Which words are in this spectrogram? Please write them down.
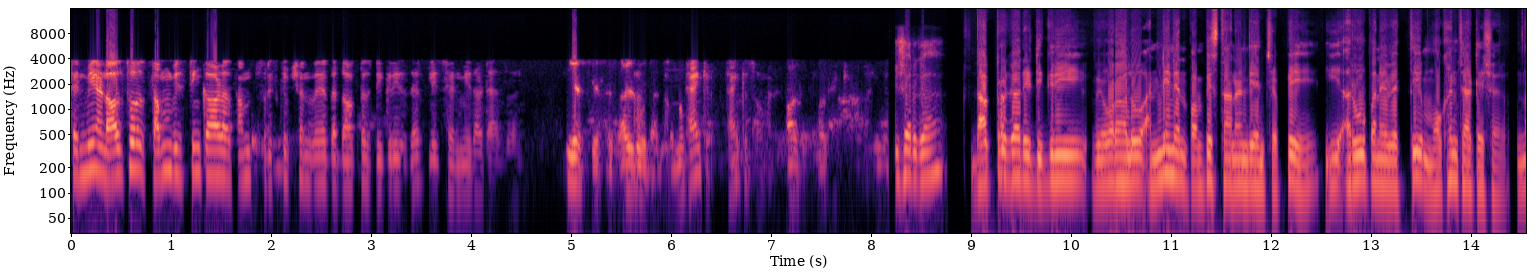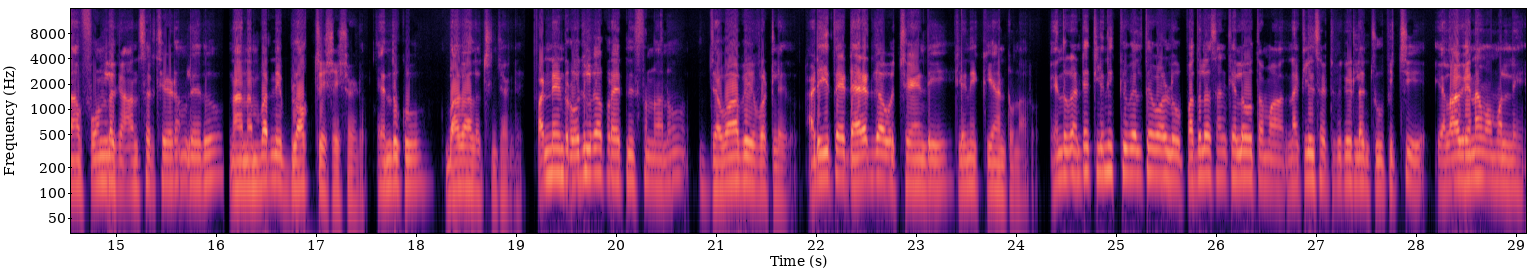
send me and also some visiting card or some prescription where the doctor's degree is there. Please send me that as well. Yes, yes, yes. I'll do that. No Thank you. Thank you so much. problem. All right, all right. Nisharga, doctor గారి డిగ్రీ వివరాలు అన్నీ నేను పంపిస్తానండి అని చెప్పి ఈ అరూప్ అనే వ్యక్తి ముఖం చాటేశారు. నా ఫోన్లకి ఆన్సర్ చేయడం లేదు నా నంబర్ని బ్లాక్ చేసేశాడు. ఎందుకు? బాగా ఆలోచించండి. పన్నెండు రోజులుగా ప్రయత్నిస్తున్నాను జవాబు ఇవ్వట్లేదు. అడిగితే డైరెక్ట్గా వచ్చేయండి క్లినిక్కి అంటున్నారు. ఎందుకంటే క్లినిక్కి వెళ్తే వాళ్ళు పదుల సంఖ్యలో తమ నకిలీ సర్టిఫికేట్లను చూపించి ఎలాగైనా మమ్మల్ని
